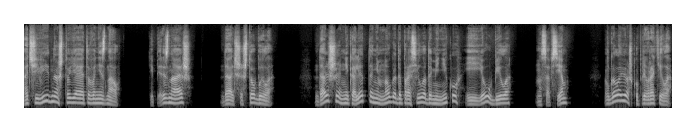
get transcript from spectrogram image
Очевидно, что я этого не знал. Теперь знаешь. Дальше что было? Дальше Николетта немного допросила Доминику и ее убила. Но совсем. В головешку превратила.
